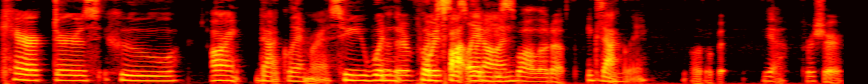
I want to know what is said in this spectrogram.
characters who aren't that glamorous who you wouldn't their put a spotlight on swallowed up mm, exactly a little bit. Yeah, for sure.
